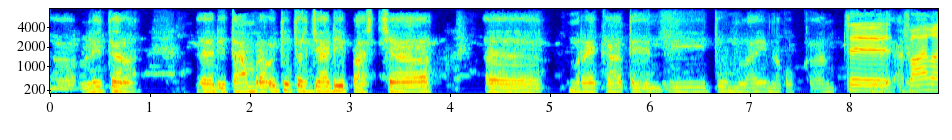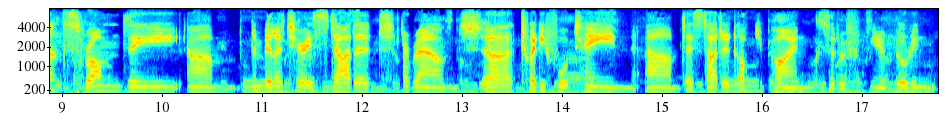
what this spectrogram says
uh, militer uh, di Tambrau itu terjadi pasca uh, mereka TNI itu mulai melakukan the violence from the um, the military started around uh, 2014 um, they started occupying sort of you know building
